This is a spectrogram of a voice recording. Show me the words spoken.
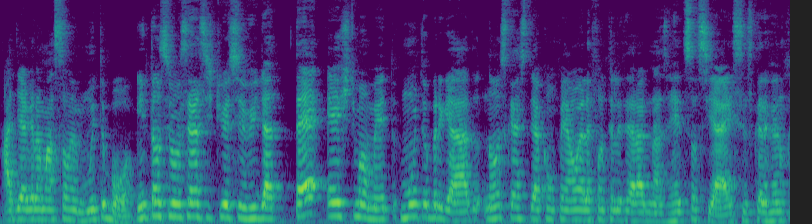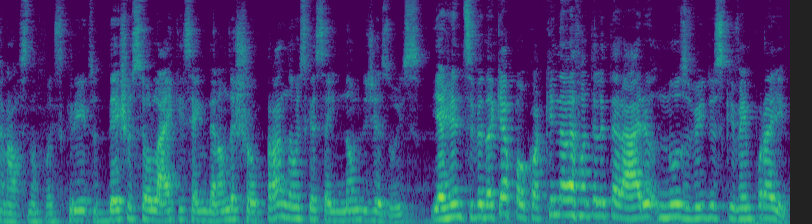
a diagramação é muito boa. Então se você assistiu esse vídeo até este momento, muito obrigado. Não esquece de acompanhar o Elefante Literário nas redes sociais, se inscrever no canal se não for inscrito, deixa o seu like se ainda não deixou, para não esquecer em nome de Jesus. E a gente se vê daqui a pouco aqui no Elefante Literário, nos vídeos que vem por aí.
